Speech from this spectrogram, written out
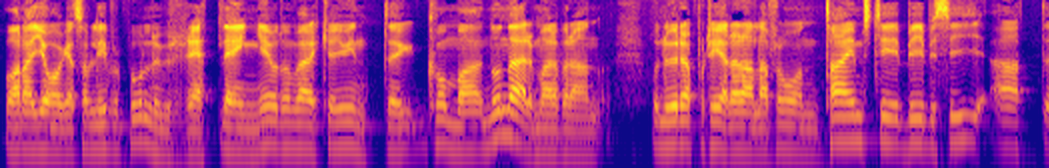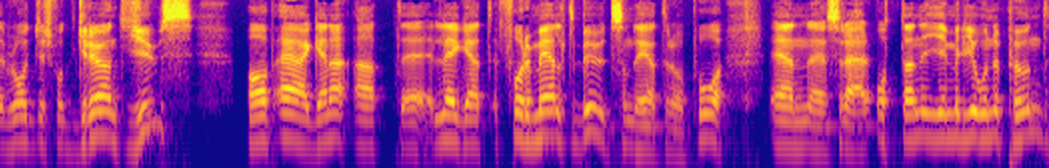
Och han har jagats av Liverpool nu rätt länge och de verkar ju inte komma någon närmare varandra. Och nu rapporterar alla från Times till BBC att Rodgers fått grönt ljus av ägarna att eh, lägga ett formellt bud som det heter då på en eh, sådär 8-9 miljoner pund.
